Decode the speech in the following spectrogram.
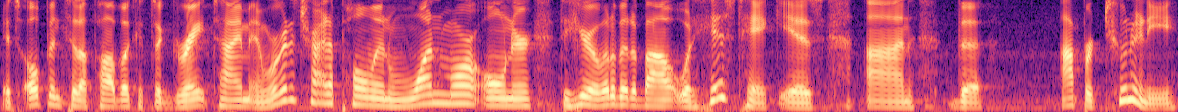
It's open to the public. It's a great time. And we're going to try to pull in one more owner to hear a little bit about what his take is on the opportunity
